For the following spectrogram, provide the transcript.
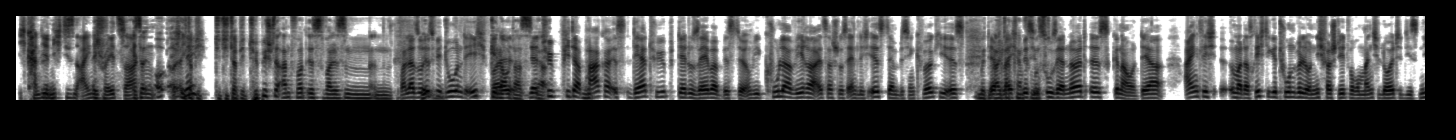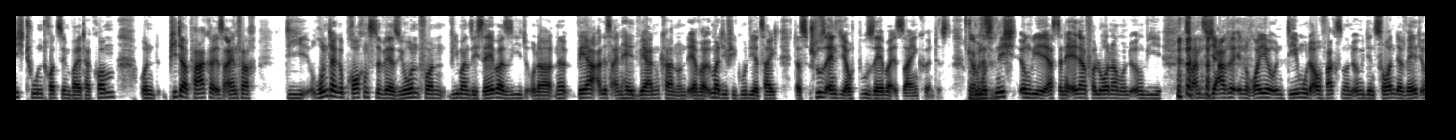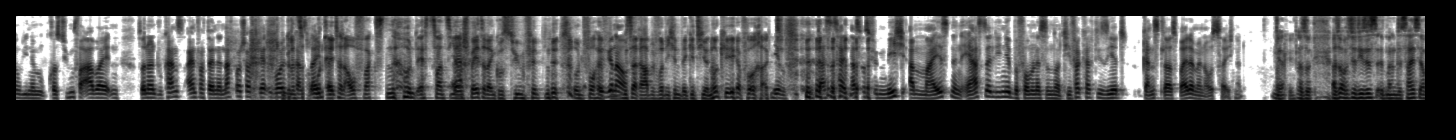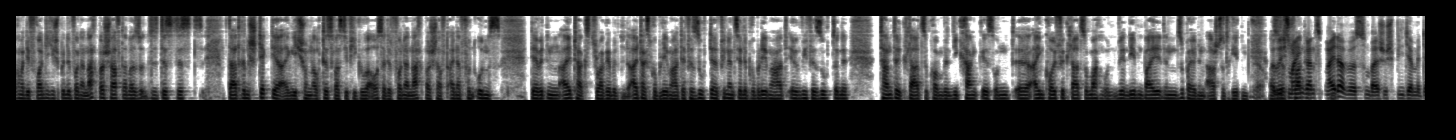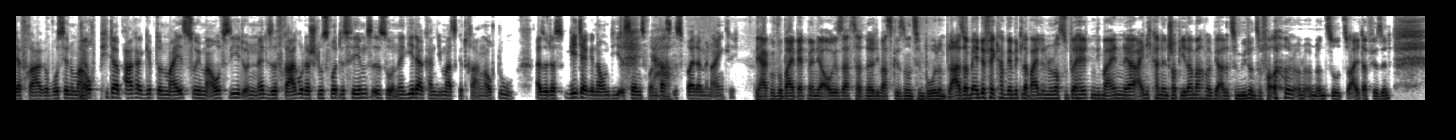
ich kann dir nicht diesen einen ich, Trade sagen. Oh, ich, ich glaube, die, die, glaub, die typischste Antwort ist, weil es ein, ein Weil er so ist wie du und ich. Genau das. Der ja. Typ Peter Parker ist der Typ, der du selber bist, der irgendwie cooler wäre, als er schlussendlich ist, der ein bisschen quirky ist, Mit der vielleicht ein bisschen zu sehr Nerd ist, genau, der eigentlich immer das Richtige tun will und nicht versteht, warum manche Leute, die es nicht tun, trotzdem weiterkommen. Und Peter Parker ist einfach die runtergebrochenste Version von, wie man sich selber sieht oder ne, wer alles ein Held werden kann. Und er war immer die Figur, die er zeigt, dass schlussendlich auch du selber es sein könntest. Und du musst nicht irgendwie erst deine Eltern verloren haben und irgendwie 20 Jahre in Reue und Demut aufwachsen und irgendwie den Zorn der Welt irgendwie in einem Kostüm verarbeiten, sondern du kannst einfach deine Nachbarschaft retten wollen. Du, du kannst, kannst ohne Eltern aufwachsen und erst 20 Jahre ja. später dein Kostüm finden und vorher genau. miserabel vor dich hin vegetieren. Okay, hervorragend. Eben. Das ist halt das, was für mich am meisten in erster Linie, bevor man es noch tiefer charakterisiert, ganz klar Spider-Man auszeichnet. Ja, okay. also, also auch so dieses, man, das heißt ja auch immer die freundliche Spinne von der Nachbarschaft, aber so, das, das, das, da drin steckt ja eigentlich schon auch das, was die Figur ausseitet, von der Nachbarschaft, einer von uns, der mit einem Alltagsstruggle, mit Alltagsprobleme hat, der versucht, der finanzielle Probleme hat, irgendwie versucht, seine Tante klarzukommen, wenn die krank ist und äh, Einkäufe klarzumachen und wir nebenbei den Superhelden in den Arsch zu treten. Ja. Also, also ich meine, ganz Spider-Verse zum Beispiel spielt ja mit der Frage, wo es ja nun mal ja. auch Peter Parker gibt und Miles zu ihm aufsieht und ne, diese Frage oder Schlusswort des Films ist so, ne, jeder kann die Maske tragen, auch du. Also das geht ja genau um die Essenz von, ja. was ist Spider-Man eigentlich. Ja, gut, wobei Batman ja auch gesagt hat, ne, die Maske ist nur ein Symbol und bla. Also im Endeffekt haben wir mittlerweile nur noch Superhelden, die meinen, ja, eigentlich kann den Job jeder machen, weil wir alle zu müde und zu faul und, und, und zu, zu alt dafür sind.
